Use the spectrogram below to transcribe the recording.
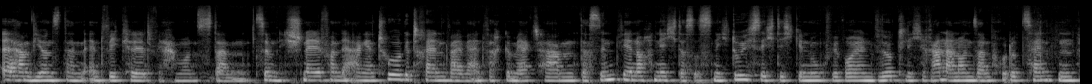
äh, haben wir uns dann entwickelt. Wir haben uns dann ziemlich schnell von der Agentur getrennt, weil wir einfach gemerkt haben, das sind wir noch nicht, das ist nicht durchsichtig genug, wir wollen wirklich ran an unseren Produzenten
